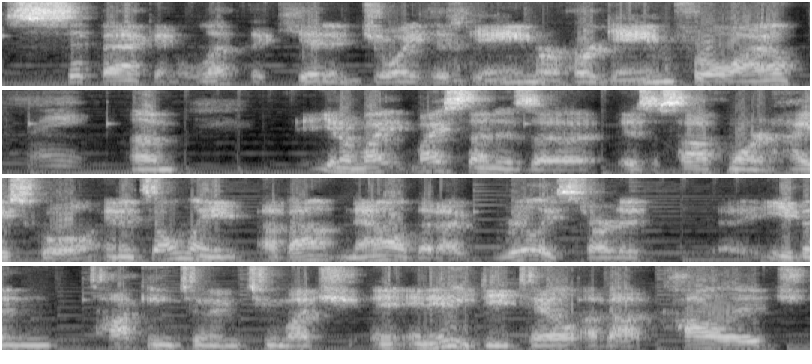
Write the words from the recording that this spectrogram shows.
sit back and let the kid enjoy his game or her game for a while. Right. Um, you know, my, my son is a is a sophomore in high school, and it's only about now that I've really started uh, even talking to him too much in, in any detail about college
